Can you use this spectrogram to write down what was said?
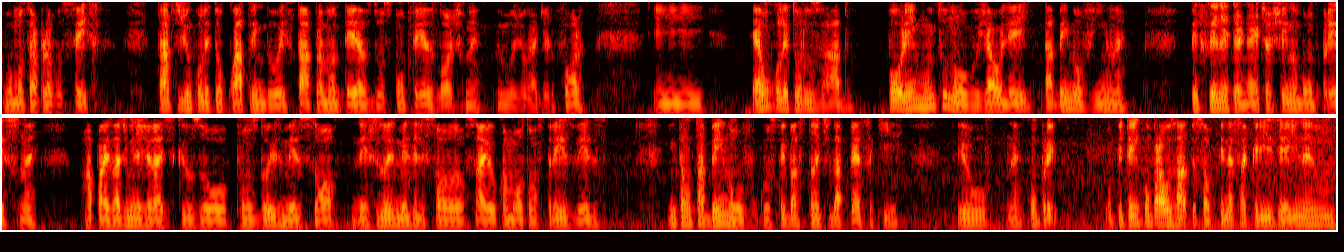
Vou mostrar pra vocês. Trata-se de um coletor 4 em 2, tá? Pra manter as duas ponteiras, lógico, né? Eu não vou jogar dinheiro fora. E é um coletor usado, porém muito novo. Já olhei, tá bem novinho, né? Pesquisei na internet, achei num bom preço, né? Um rapaz lá de Minas Gerais disse que usou por uns dois meses só. Nesses dois meses ele só saiu com a moto umas três vezes. Então tá bem novo. Gostei bastante da peça que eu né, comprei. Optei em comprar usado, pessoal, porque nessa crise aí, né, não,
